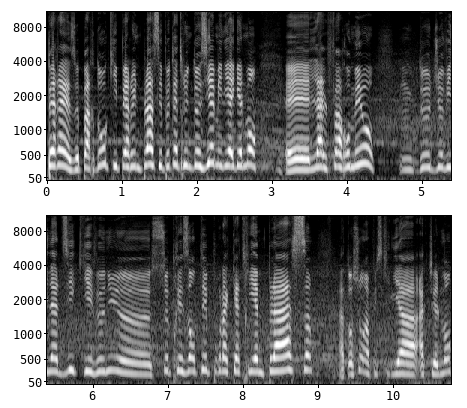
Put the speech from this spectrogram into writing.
Perez, pardon, qui perd une place et peut-être une deuxième. Il y a également l'Alfa Romeo de Giovinazzi qui est venu se présenter pour la quatrième place. Attention, hein, puisqu'il y a actuellement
